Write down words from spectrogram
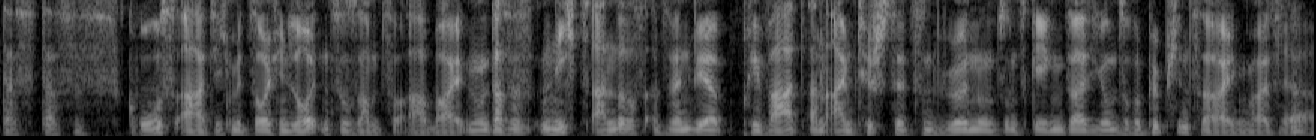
das, das ist großartig, mit solchen Leuten zusammenzuarbeiten. Und das ist nichts anderes, als wenn wir privat an einem Tisch sitzen würden und uns gegenseitig unsere Püppchen zeigen, weißt ja.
